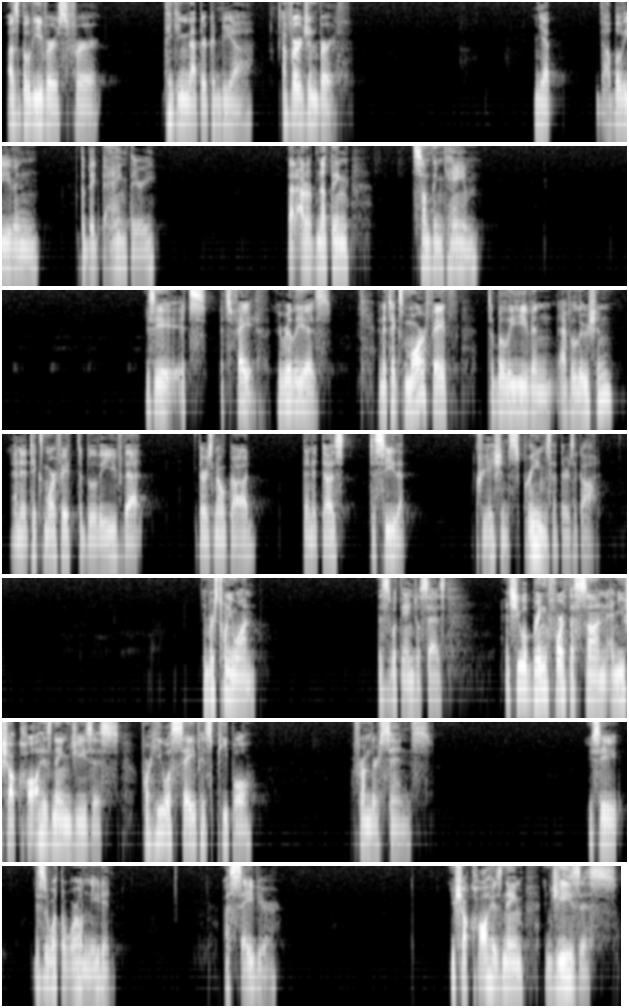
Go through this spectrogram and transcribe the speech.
us believers for thinking that there could be a, a virgin birth. Yet they'll believe in the Big Bang Theory. That out of nothing something came You see, it's it's faith. It really is. And it takes more faith to believe in evolution, and it takes more faith to believe that there's no God than it does to see that creation screams that there's a God. In verse 21, this is what the angel says And she will bring forth a son, and you shall call his name Jesus, for he will save his people from their sins. You see, this is what the world needed a Savior. You shall call his name Jesus.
